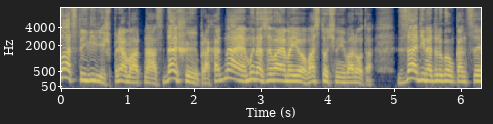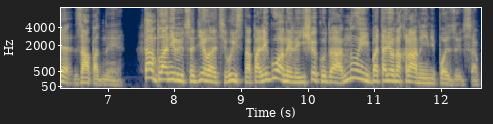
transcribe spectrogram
Плац ты видишь прямо от нас. Дальше проходная, мы называем ее Восточные ворота. Сзади на другом конце Западные. Там планируется делать выезд на полигон или еще куда, ну и батальон охраны ими пользуется.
